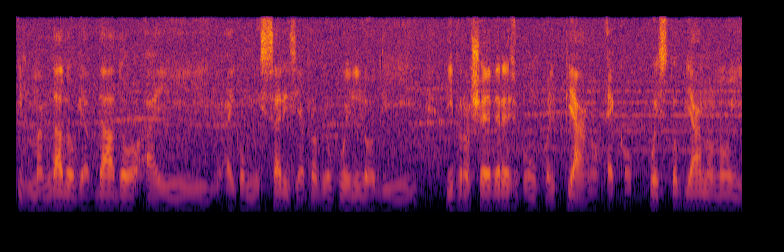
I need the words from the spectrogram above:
il mandato che ha dato ai, ai commissari sia proprio quello di, di, procedere con quel piano. Ecco, questo piano noi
